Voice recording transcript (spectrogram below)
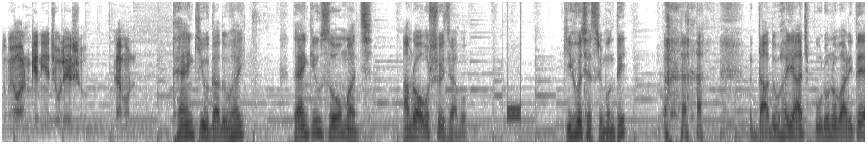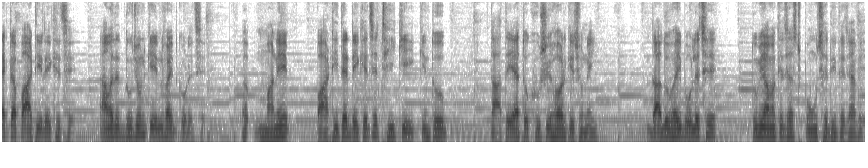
তুমি অয়নকে নিয়ে চলে এসো, কেমন? থ্যাংক ইউ দাদু ভাই। থ্যাংক ইউ সো মাচ আমরা অবশ্যই যাব। কি হয়েছে, শ্রীমন্তী? দাদু ভাই আজ পুরনো বাড়িতে একটা পার্টি রেখেছে, আমাদের দুজনকে ইনভাইট করেছে। মানে পার্টিতে ডেকেছে ঠিকই, কিন্তু তাতে এত খুশি হওয়ার কিছু নেই। দাদু ভাই বলেছে তুমি আমাকে জাস্ট পৌঁছে দিতে যাবে।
